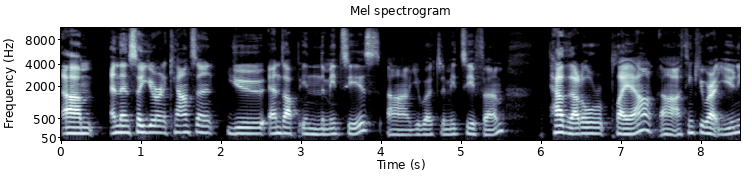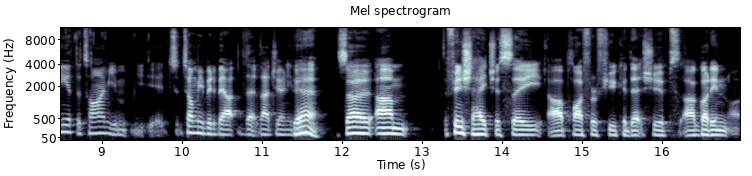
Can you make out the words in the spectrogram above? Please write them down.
Um, and then, so you're an accountant, you end up in the mid tiers, uh, you worked at a mid tier firm. How did that all play out? Uh, I think you were at uni at the time. You, you tell me a bit about that, that journey. There. Yeah. So, um, finished the HSC, I applied for a few cadetships. I got in uh,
